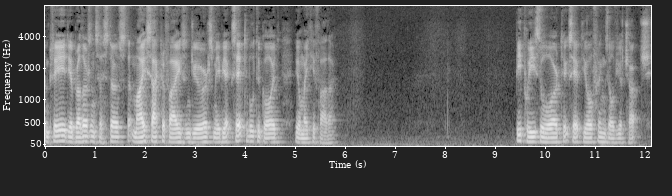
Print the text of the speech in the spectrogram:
and pray, dear brothers and sisters, that my sacrifice and yours may be acceptable to God, the Almighty Father. Be pleased, O Lord, to accept the offerings of your church,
